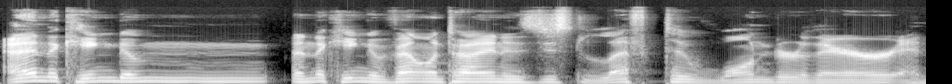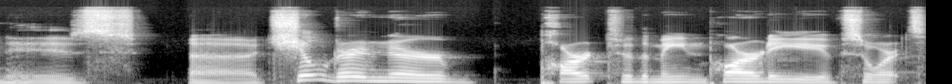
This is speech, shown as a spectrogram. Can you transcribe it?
And the kingdom and the king of Valentine is just left to wander there, and his uh, children are part of the main party of sorts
